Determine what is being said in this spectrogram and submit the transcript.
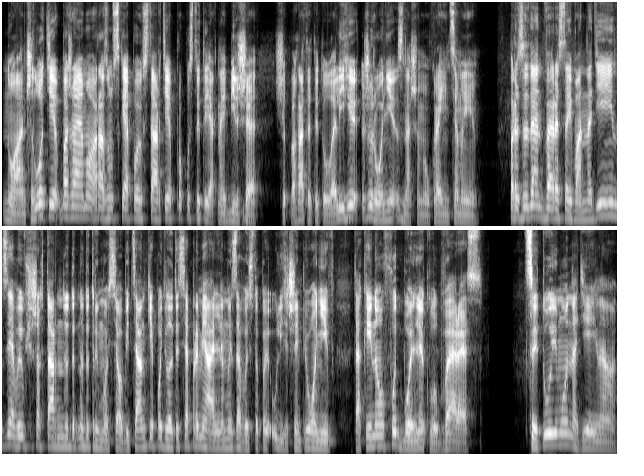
Ну а Анчелоті бажаємо разом з Кепою в старті пропустити якнайбільше, щоб програти титул Ліги Жироні з нашими українцями. Президент Вереса Іван Надіїн заявив, що Шахтар не дотримався обіцянки поділитися преміальними за виступи у лізі чемпіонів та кинув футбольний клуб Верес. Цитуємо Надіїна.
